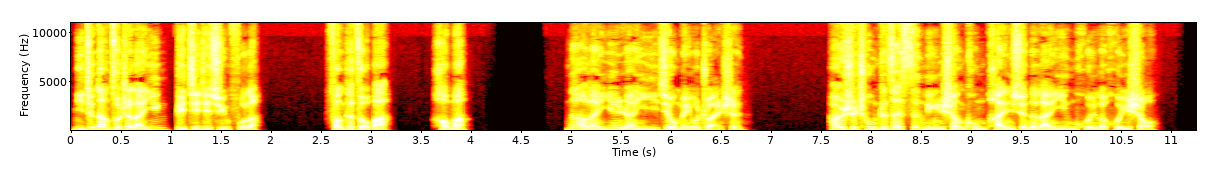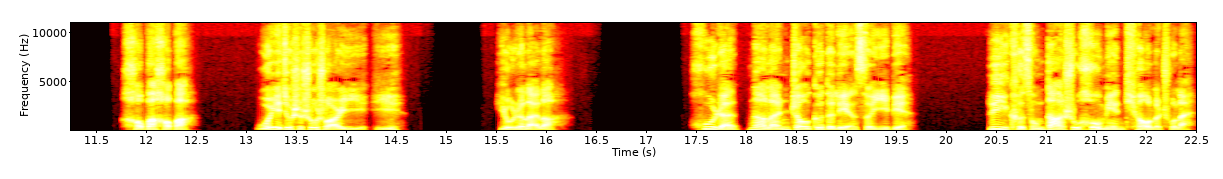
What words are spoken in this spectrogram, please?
你就当做这蓝鹰被姐姐驯服了，放他走吧，好吗？纳兰嫣然依旧没有转身，而是冲着在森林上空盘旋的蓝鹰挥了挥手。好吧，好吧，我也就是说说而已。咦，有人来了！忽然，纳兰朝歌的脸色一变。立刻从大树后面跳了出来，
